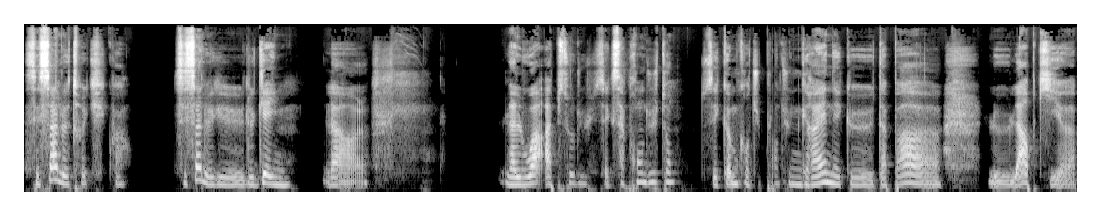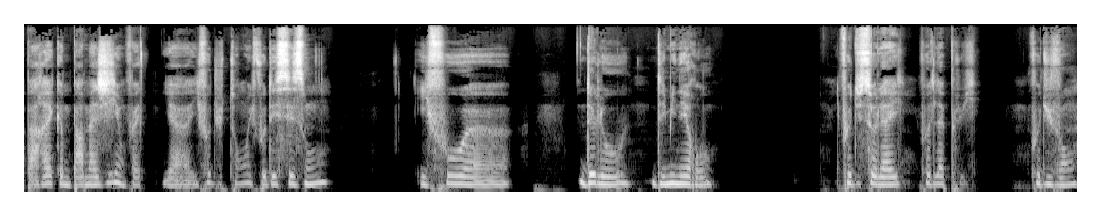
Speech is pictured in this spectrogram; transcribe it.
c'est ça le truc quoi. C'est ça le, le game, la la loi absolue, c'est que ça prend du temps. C'est comme quand tu plantes une graine et que t'as pas euh, l'arbre qui euh, apparaît comme par magie en fait. Il faut du temps, il faut des saisons, il faut de l'eau, des minéraux, il faut du soleil, il faut de la pluie, il faut du vent.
